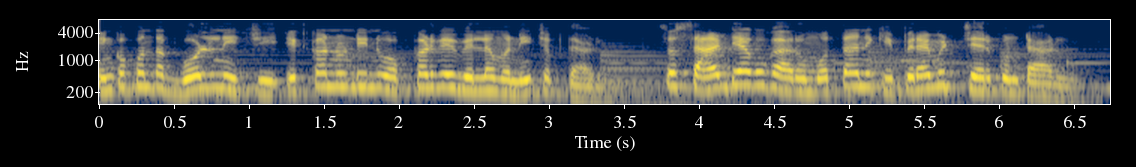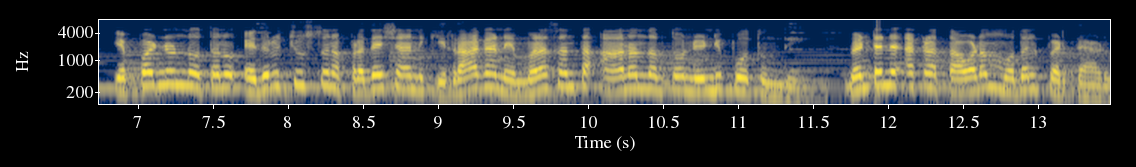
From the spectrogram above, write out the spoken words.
ఇంకో కొంత గోల్డ్ని ఇచ్చి ఇక్కడ నుండి నువ్వు ఒక్కడివే వెళ్ళమని చెప్తాడు. సో శాంటియాగో గారు మొత్తానికి పిరమిడ్ చేరుకుంటాడు ఎప్పటి నుండో తను ఎదురు చూస్తున్న ప్రదేశానికి రాగానే మనసంతా ఆనందంతో నిండిపోతుంది. వెంటనే అక్కడ తవ్వడం మొదలు పెడతాడు.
